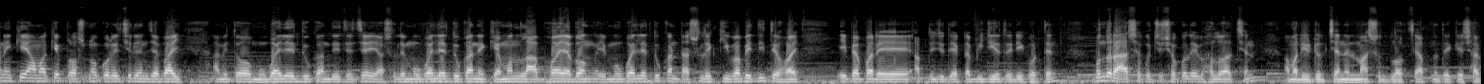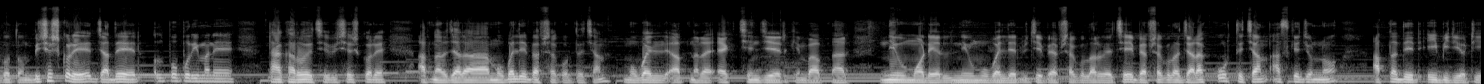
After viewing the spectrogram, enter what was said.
অনেকে আমাকে প্রশ্ন করেছিলেন যে, ভাই, আমি তো মোবাইলের দোকান দিতে চাই। আসলে মোবাইলের দোকানে কেমন লাভ হয় এবং এই মোবাইলের দোকানটা আসলে কীভাবে দিতে হয়? এই ব্যাপারে আপনি যদি একটা ভিডিও তৈরি করতেন। বন্ধুরা, আশা করছি সকলেই ভালো আছেন। আমার ইউটিউব চ্যানেল মাসুদ ব্লগসে আপনাদেরকে স্বাগতম। বিশেষ করে যাদের অল্প পরিমাণে টাকা রয়েছে, বিশেষ করে আপনারা যারা মোবাইলের ব্যবসা করতে চান, মোবাইল আপনারা এক্সচেঞ্জের কিংবা আপনার নিউ মডেল, নিউ মোবাইলের যে ব্যবসাগুলো রয়েছে, এই ব্যবসাগুলো যারা করতে চান, আজকের জন্য আপনাদের এই ভিডিওটি।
